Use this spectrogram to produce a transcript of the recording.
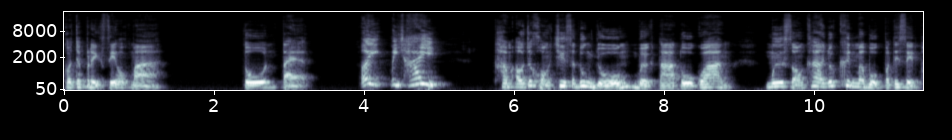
ก่อนจะเปล่งเสียงออกมาโตนแตด เอ้ย ไม่ใช่ทำเอาเจ้าของชื่อสะดุ้งโหยง เบิกตาโตกว้าง มือสองข้างยกขึ้นมาโบกปฏิเสธพ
